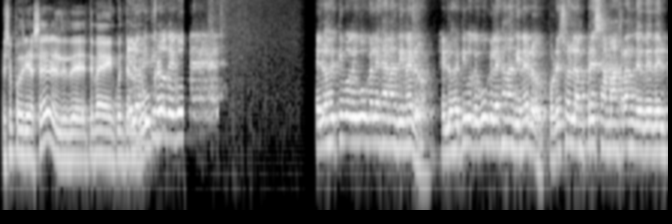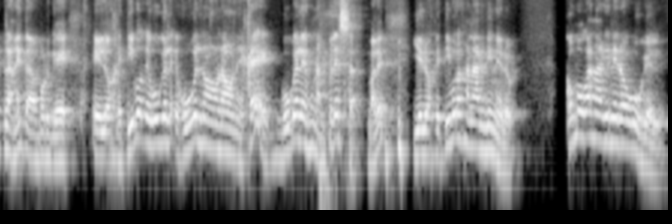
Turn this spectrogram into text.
¿Eso podría ser el, tema de encuentre el objetivo de Google, El objetivo de Google es ganar dinero. El objetivo de Google es ganar dinero. Por eso es la empresa más grande del planeta, porque el objetivo de Google, Google no es una ONG, Google es una empresa, ¿vale? Y el objetivo es ganar dinero. ¿Cómo gana dinero Google?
